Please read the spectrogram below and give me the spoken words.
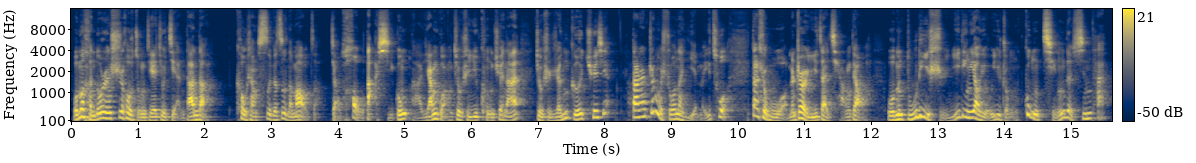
我们很多人事后总结，就简单的扣上四个字的帽子，叫好大喜功啊。杨广就是一孔雀男，就是人格缺陷。当然这么说呢也没错，但是我们这儿一再强调啊，我们读历史一定要有一种共情的心态，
